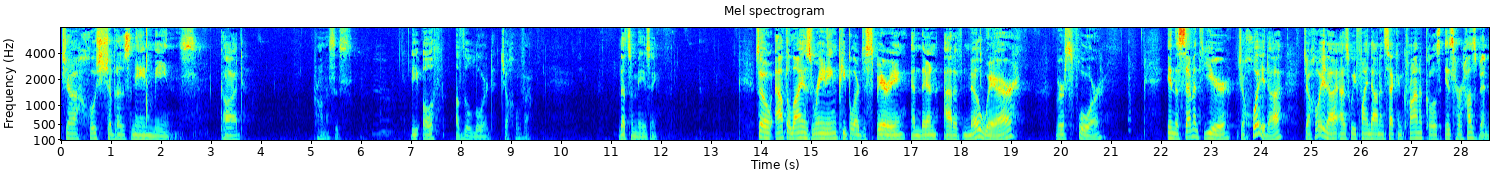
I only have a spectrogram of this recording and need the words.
Jehosheba's name means? God promises. The oath of the Lord Jehovah. That's amazing. So out Athaliah is reigning, people are despairing, and then out of nowhere, verse 4, in the seventh year, Jehoiada, Jehoiada, as we find out in Second Chronicles, is her husband.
